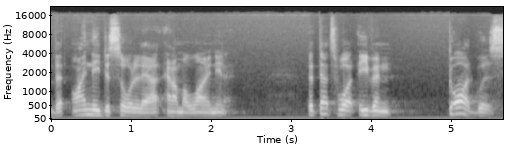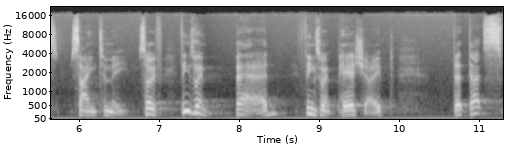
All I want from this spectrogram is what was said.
that I need to sort it out and I'm alone in it. That that's what even God was saying to me. So if things went bad, if things went pear shaped, that that's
